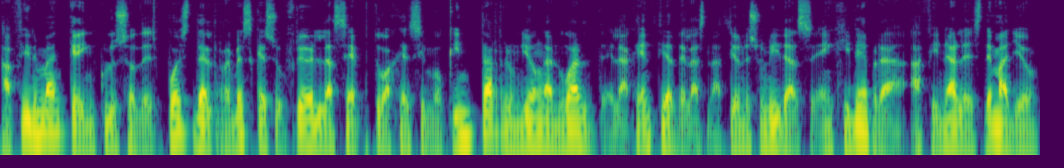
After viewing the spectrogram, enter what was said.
afirman que incluso después del revés que sufrió en la 75 reunión anual de la Agencia de las Naciones Unidas en Ginebra a finales de mayo,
